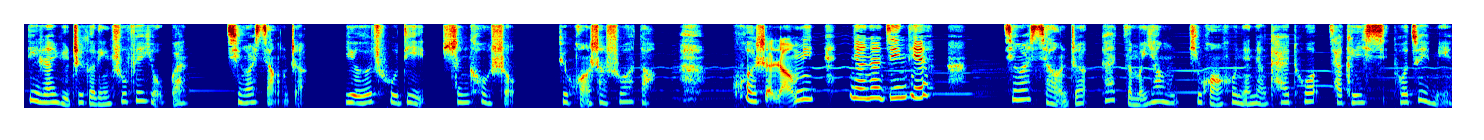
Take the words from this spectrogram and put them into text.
定然与这个林淑妃有关。青儿想着，以额触地，深叩首，对皇上说道：“皇上饶命，娘娘今天……”青儿想着该怎么样替皇后娘娘开脱，才可以洗脱罪名。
